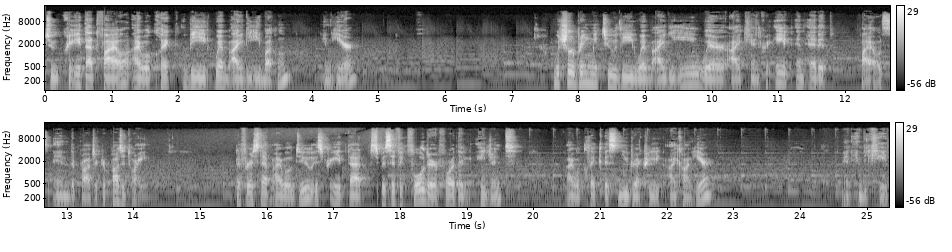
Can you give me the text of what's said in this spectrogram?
To create that file, I will click the Web IDE button in here, which will bring me to the Web IDE where I can create and edit files in the project repository. The first step I will do is create that specific folder for the agent. I will click this new directory icon here and indicate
